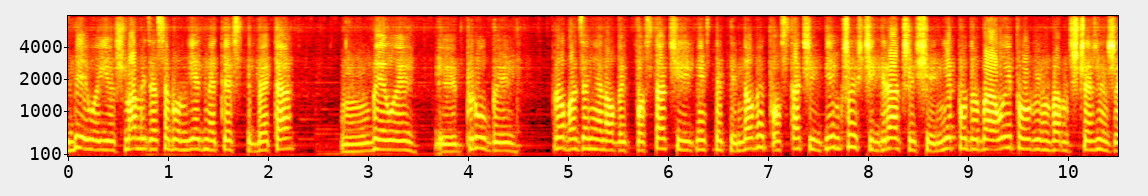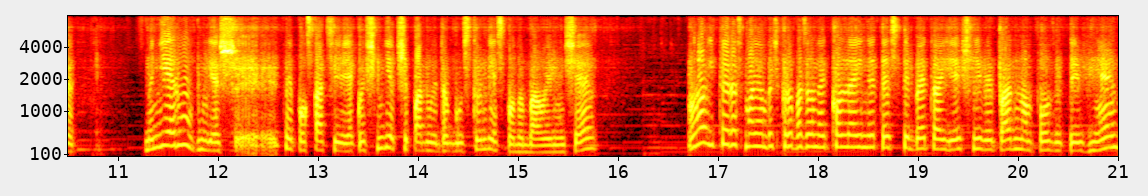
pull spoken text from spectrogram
Były już, mamy za sobą jedne testy beta. Mm, Były y, próby prowadzenia nowych postaci. Niestety nowe postacie większości graczy się nie podobały. Powiem wam szczerze, że mnie również y, te postacie jakoś nie przypadły do gustu, nie spodobały mi się. No i teraz mają być prowadzone kolejne testy beta, jeśli wypadną pozytywnie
